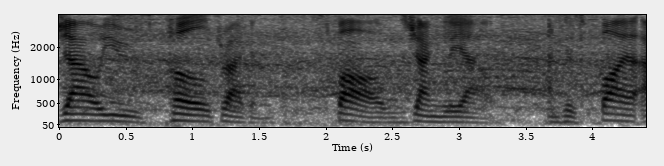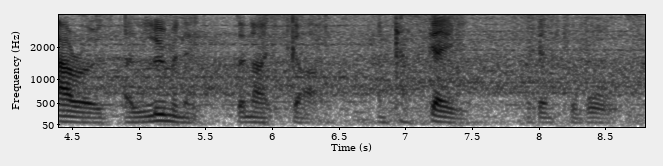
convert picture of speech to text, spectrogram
Zhao Yu's Pearl Dragons spar with Zhang Liao, and his fire arrows illuminate the night sky and cascade against the walls.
